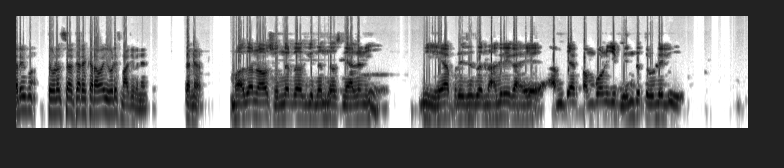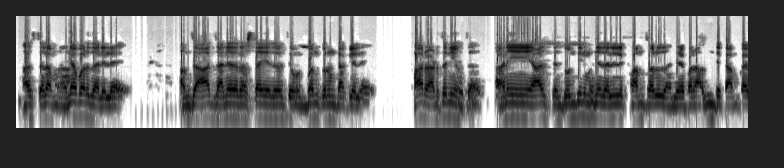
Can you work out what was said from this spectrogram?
तरी तेवढं सहकार्य करावं एवढीच माझी विनंती. धन्यवाद. माझं नाव सुंदरदास गिनंदास न्यालनी मी या परिषदेचा नागरिक आहे. आमच्या कंपाऊंडची भिंत तोडलेली. आज त्याला महिनाभर झालेला आहे. आमचा आज जाण्याचा रस्ता आहे बंद करून टाकलेला आहे. फार अडचणी होतात. आणि आज दोन तीन महिने झालेले काम चालू झाले पण अजून ते काम काय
